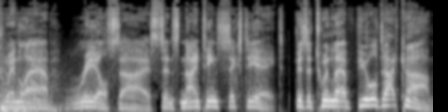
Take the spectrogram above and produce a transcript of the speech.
Twinlab, real size since 1968. Visit twinlabfuel.com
